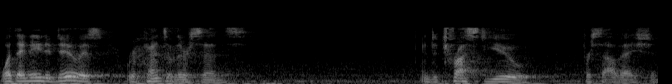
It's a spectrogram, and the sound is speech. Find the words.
What they need to do is repent of their sins and to trust you for salvation.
